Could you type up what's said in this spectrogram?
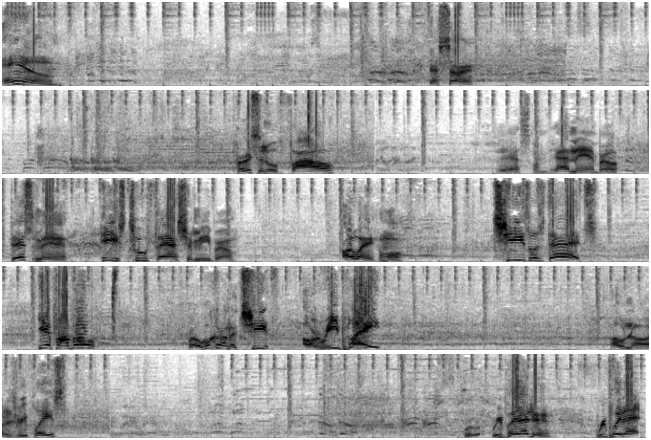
damn. Yes, sir. Personal foul. On that man, bro. This man, he's too fast for me, bro. Oh wait, come on cheese was that? Yeah, Pablo? Bro, what kind of cheat? A replay? Oh no, there's replays? Re replay that then. Replay that.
